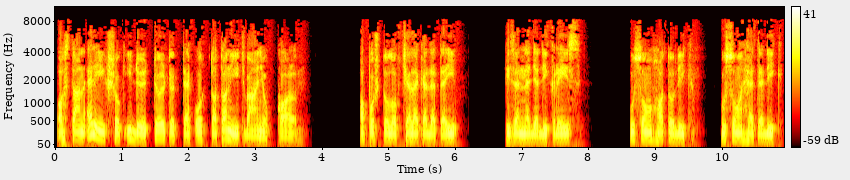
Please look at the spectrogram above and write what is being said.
Aztán elég sok időt töltöttek ott a tanítványokkal. Apostolok cselekedetei, 14. rész, 26., 27.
